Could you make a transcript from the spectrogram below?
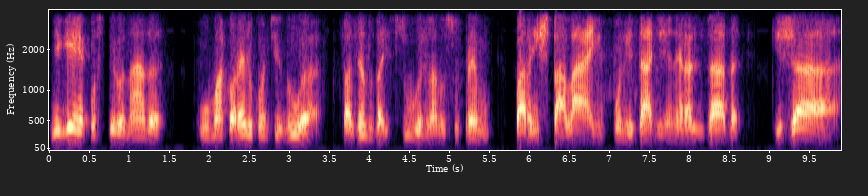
ninguém reconsiderou nada. O Marco Aurélio continua fazendo das suas lá no Supremo para instalar a impunidade generalizada que já,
